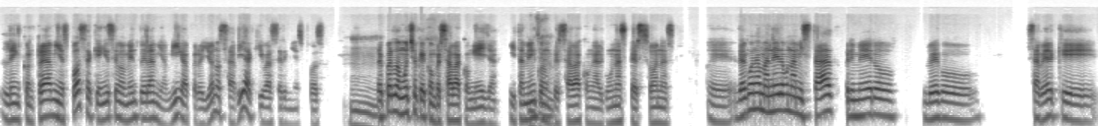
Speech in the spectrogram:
le encontré a mi esposa, que en ese momento era mi amiga, pero yo no sabía que iba a ser mi esposa. Mm. Recuerdo mucho que conversaba con ella y también conversaba con algunas personas. Eh, de alguna manera una amistad primero, luego saber que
